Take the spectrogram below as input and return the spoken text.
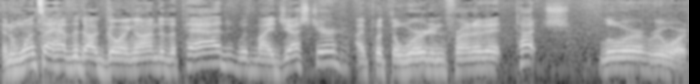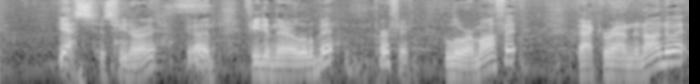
And once I have the dog going onto the pad with my gesture, I put the word in front of it touch, lure, reward. Yes, his feet are on it. Good. Feed him there a little bit. Perfect. Lure him off it, back around and onto it.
